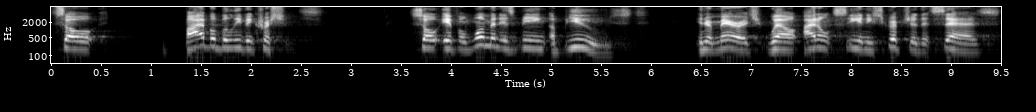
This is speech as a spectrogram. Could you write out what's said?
So, Bible believing Christians. So, if a woman is being abused in her marriage, well, I don't see any scripture that says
